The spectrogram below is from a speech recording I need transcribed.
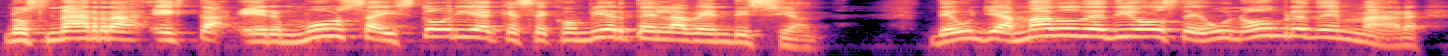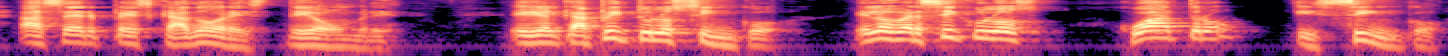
nos narra esta hermosa historia que se convierte en la bendición de un llamado de Dios de un hombre de mar a ser pescadores de hombres. En el capítulo 5, en los versículos 4 y 5,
